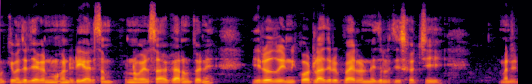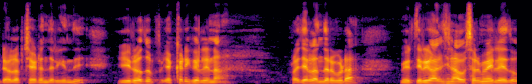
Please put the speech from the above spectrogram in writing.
ముఖ్యమంత్రి జగన్మోహన్ రెడ్డి గారి సంపూర్ణమైన సహకారంతోనే ఈరోజు ఇన్ని కోట్లాది రూపాయల నిధులు తీసుకొచ్చి మరి డెవలప్ చేయడం జరిగింది. ఈరోజు ఎక్కడికి వెళ్ళినా ప్రజలందరూ కూడా మీరు తిరగాల్సిన అవసరమే లేదు.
